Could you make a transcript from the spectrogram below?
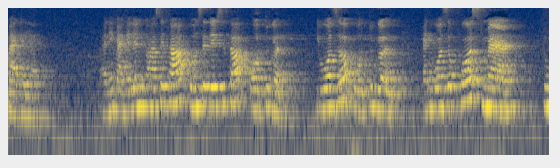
मैगेलैन यानी मैगेलैन कहाँ से था? कौन से देश से था? Portugal he was a Portugal and was a first man to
